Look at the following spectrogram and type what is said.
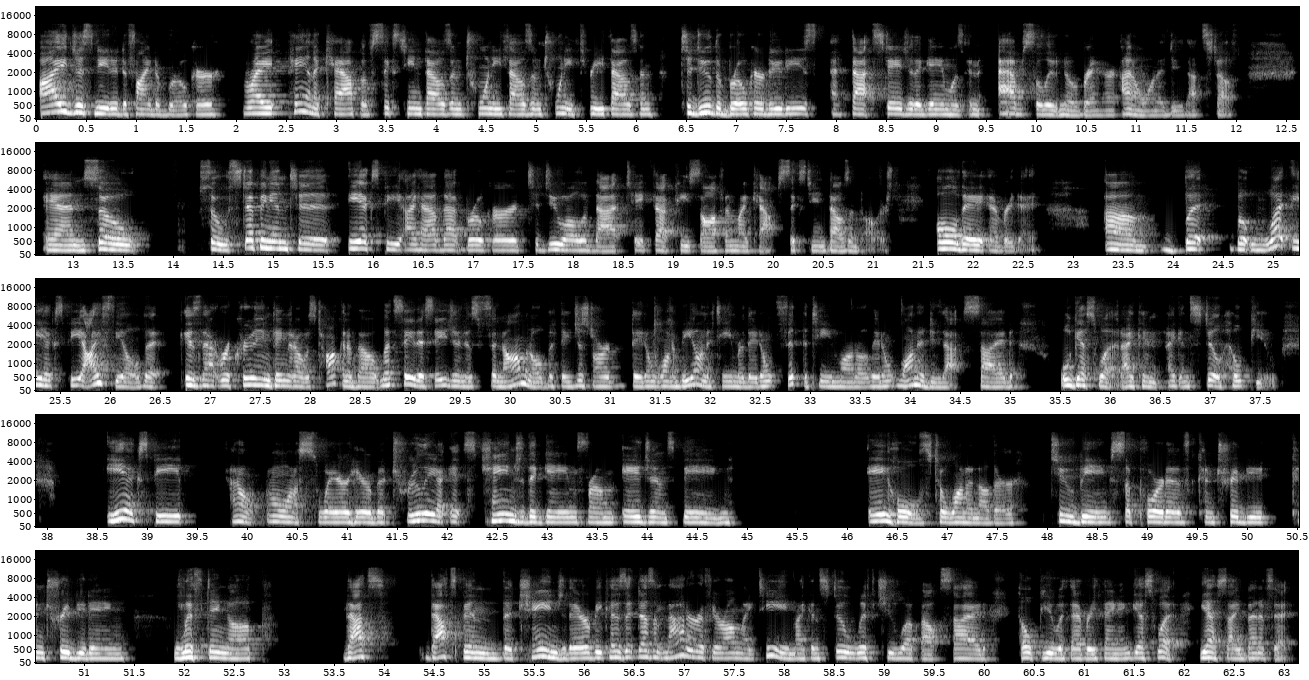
I just needed to find a broker, right? Paying a cap of 16,000, 20,000, 23,000 to do the broker duties at that stage of the game was an absolute no-brainer. I don't want to do that stuff. And so so stepping into exp i have that broker to do all of that take that piece off and my cap $16000 all day every day um, but but what exp i feel that is that recruiting thing that i was talking about let's say this agent is phenomenal but they just aren't they don't want to be on a team or they don't fit the team model they don't want to do that side well guess what? I can i can still help you. Exp i don't, I don't want to swear here but truly it's changed the game from agents being a-holes to one another to being supportive contribute contributing lifting up that's that's been the change there because it doesn't matter if you're on my team. I can still lift you up outside, help you with everything. And guess what? Yes, I benefit.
